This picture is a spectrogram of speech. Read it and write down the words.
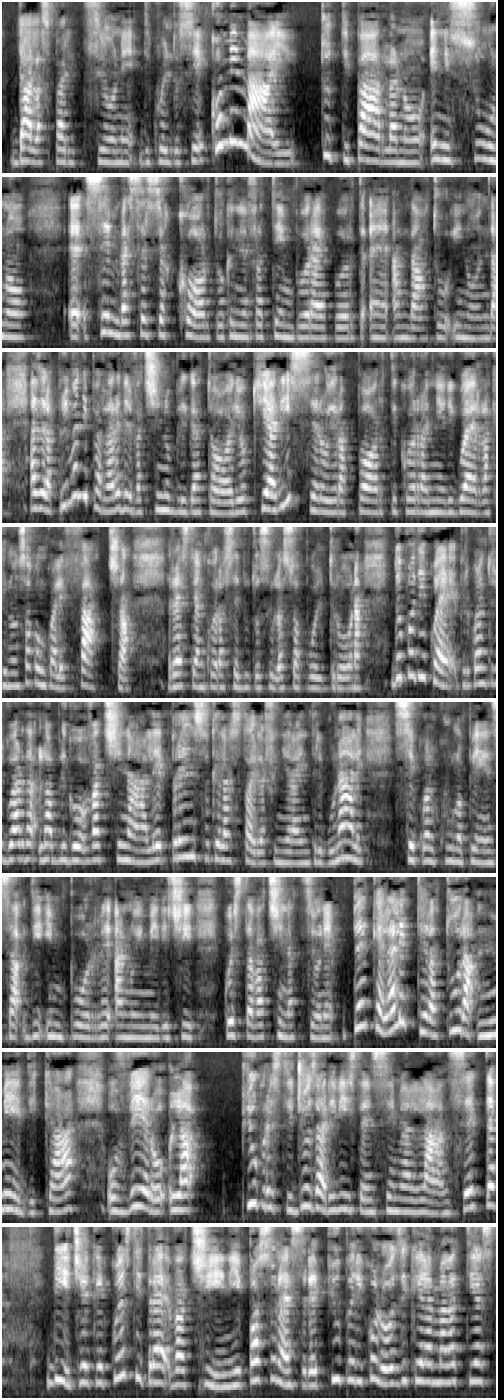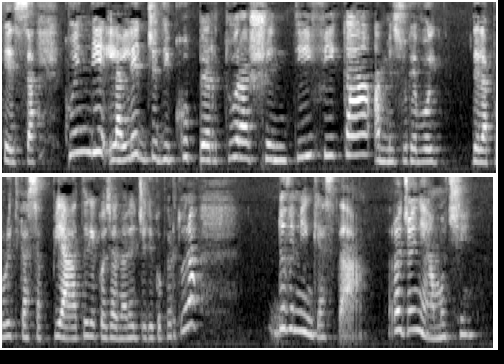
dalla sparizione di quel dossier. Come mai tutti parlano e nessuno eh, sembra essersi accorto che nel frattempo il report è andato in onda. Allora, prima di parlare del vaccino obbligatorio, chiarissero i rapporti con Ranieri Guerra, che non so con quale faccia resti ancora seduto sulla sua poltrona. Dopodiché, per quanto riguarda l'obbligo vaccinale, penso che la storia finirà in tribunale se qualcuno pensa di imporre a noi medici questa vaccinazione, perché la letteratura medica, ovvero la più prestigiosa rivista insieme all'Ancet, dice che questi tre vaccini possono essere più pericolosi che la malattia stessa, quindi la legge di copertura scientifica, ammesso che voi della politica sappiate che cos'è una legge di copertura, dove minchia sta? Ragioniamoci.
